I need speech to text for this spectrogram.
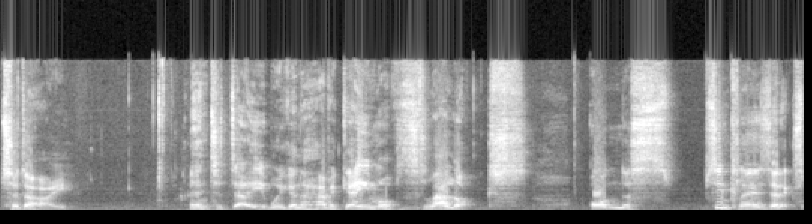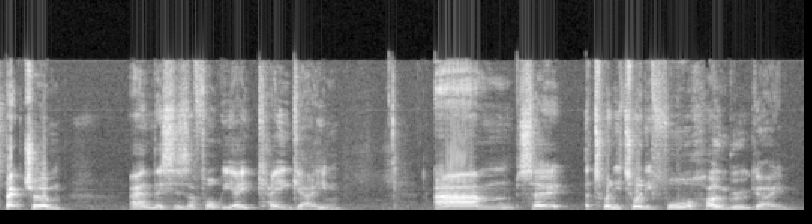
today. And today we're going to have a game of Zlalox on the Sinclair ZX Spectrum and this is a 48k game. Um, so a 2024 homebrew game.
